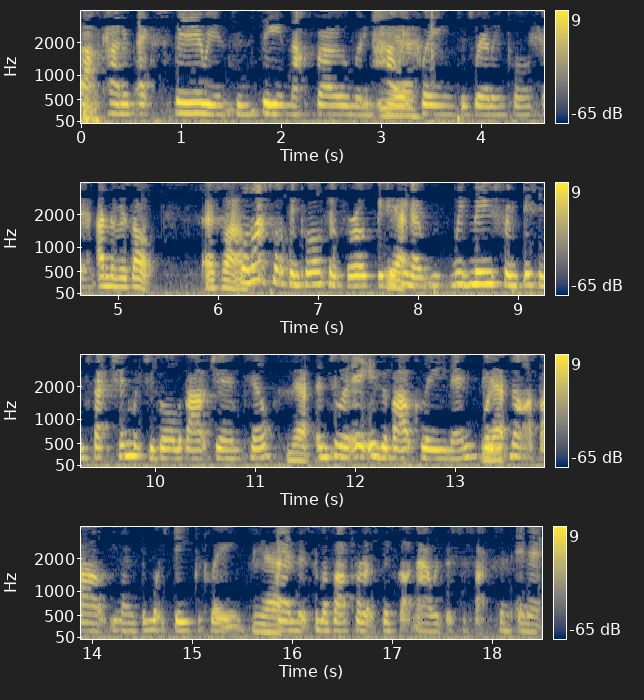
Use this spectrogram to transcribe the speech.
that kind of experience and seeing that foam and how Yeah. it cleans is really important. and the results as well. Well, that's what's important for us because Yeah. you know we've moved from disinfection, which is all about germ kill, yeah. into it is about cleaning, but Yeah. it's not about you know the much deeper clean Yeah. um, that some of our products have got now with the surfactant in it.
